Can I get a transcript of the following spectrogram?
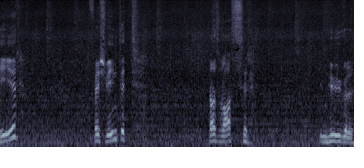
Hier verschwindet das Wasser im Hügel.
